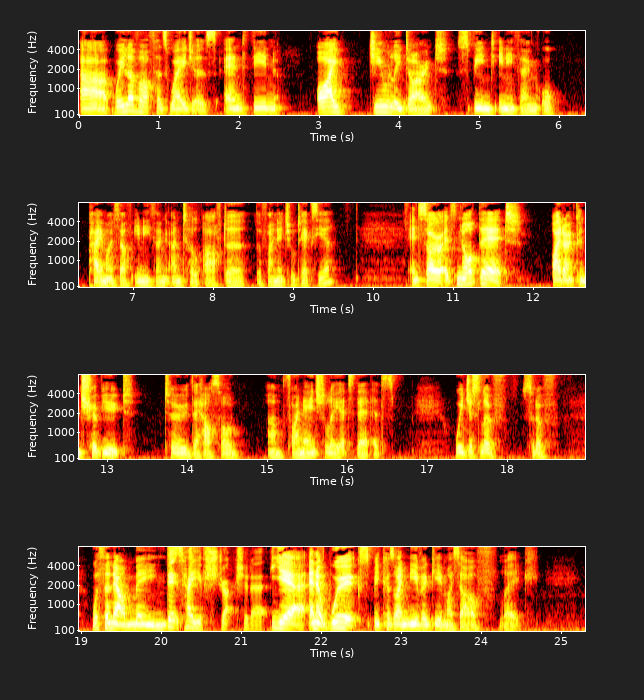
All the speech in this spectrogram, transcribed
uh, we live off his wages, and then I generally don't spend anything or pay myself anything until after the financial tax year. And so it's not that I don't contribute to the household um, financially, it's that it's we just live sort of within our means. That's how you've structured it. yeah, and it works because I never get myself like,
